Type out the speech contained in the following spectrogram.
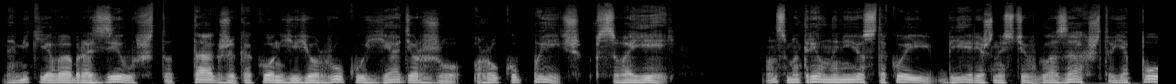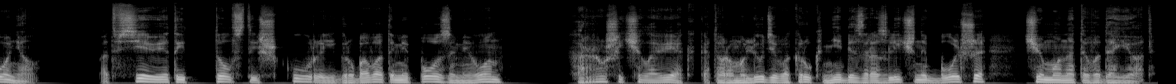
На миг я вообразил, что так же, как он ее руку, я держу руку Пейдж в своей. Он смотрел на нее с такой бережностью в глазах, что я понял. Под всей этой толстой шкурой и грубоватыми позами он — хороший человек, которому люди вокруг не безразличны больше — чем он этого дает.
